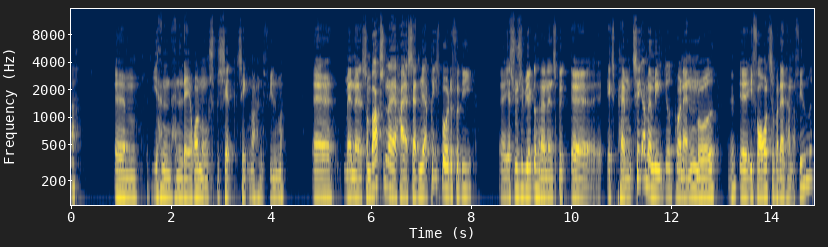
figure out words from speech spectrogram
Ja. Øhm, fordi han, han laver nogle specielle ting, når han filmer. Øh, men øh, som voksen øh, har jeg sat mere pris på det, fordi øh, jeg synes i virkeligheden, han inspe- øh, eksperimenterer med mediet på en anden måde, mm. øh, i forhold til, hvordan han har filmet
